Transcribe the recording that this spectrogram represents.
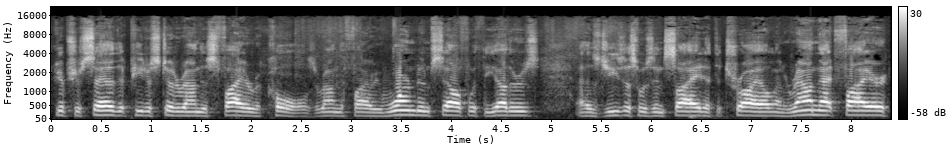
Scripture said that Peter stood around this fire of coals. Around the fire, he warmed himself with the others as Jesus was inside at the trial. And around that fire,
